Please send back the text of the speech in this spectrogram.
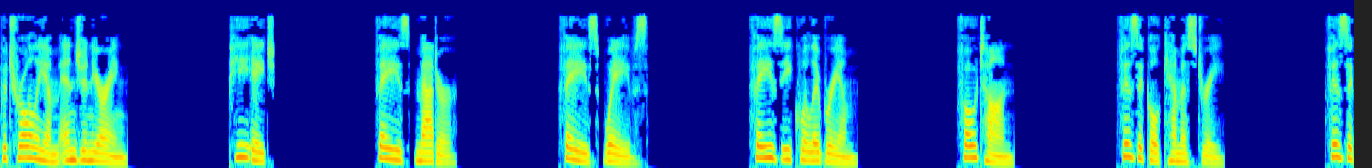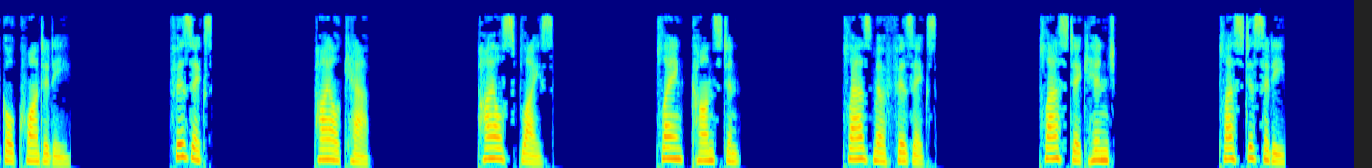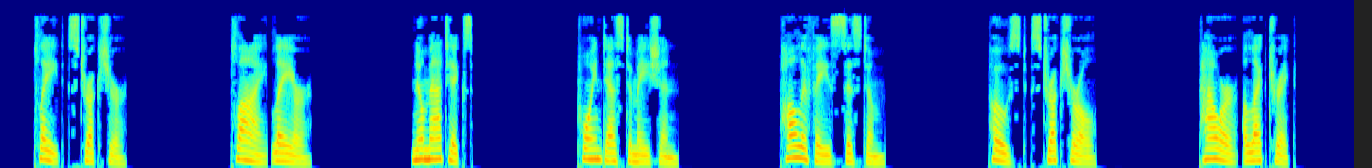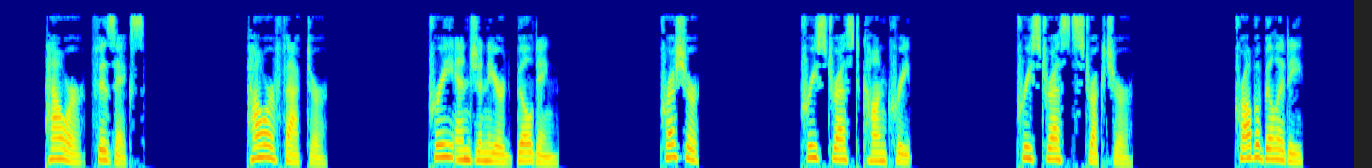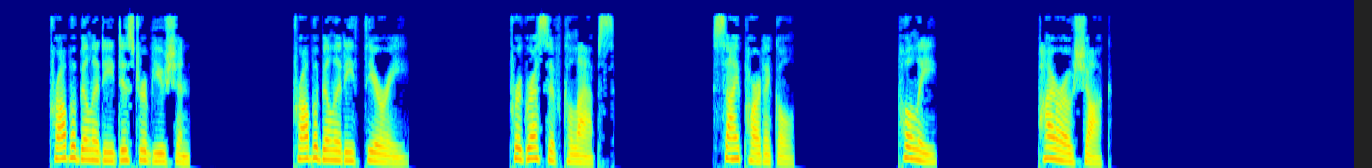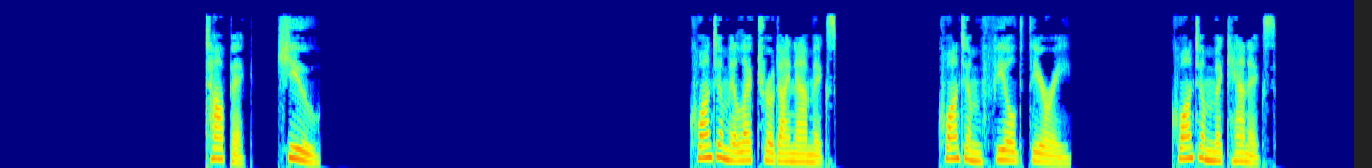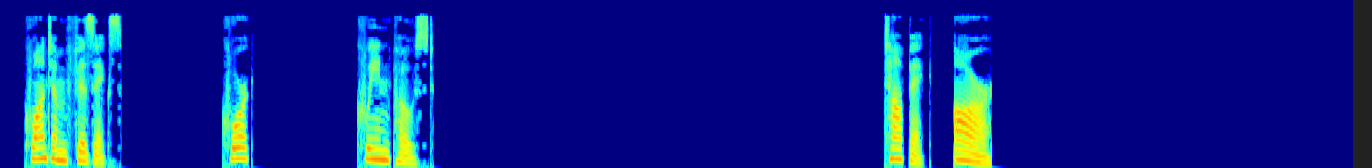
Petroleum engineering. pH Phase matter phase waves phase equilibrium photon physical chemistry physical quantity physics pile cap pile splice Planck constant plasma physics plastic hinge plasticity plate structure ply layer pneumatics point estimation Polyphase system. Post structural. Power electric. Power physics. Power factor. Pre-engineered building. Pressure. Pre-stressed concrete. Pre-stressed structure. Probability. Probability distribution. Probability theory. Progressive collapse. Psi particle Pulley Pyroshock. Topic. Q. Quantum electrodynamics. Quantum field theory. Quantum mechanics. Quantum physics. Quark. Queen post. Topic. R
